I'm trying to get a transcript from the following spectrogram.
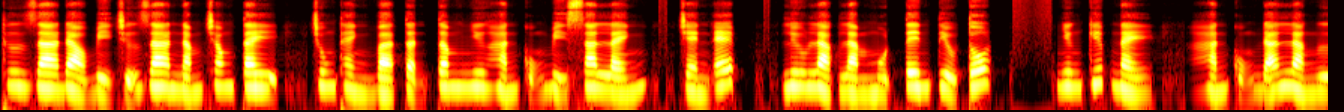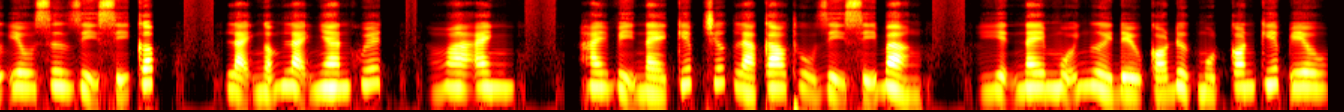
thư gia đảo bị chữ gia nắm trong tay, trung thành và tận tâm như hắn cũng bị xa lánh, chèn ép, lưu lạc làm một tên tiểu tốt. Nhưng kiếp này, hắn cũng đã là ngự yêu sư dị sĩ cấp. Lại ngẫm lại nhan khuyết, hoa anh. Hai vị này kiếp trước là cao thủ dị sĩ bảng. Hiện nay mỗi người đều có được một con kiếp yêu,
